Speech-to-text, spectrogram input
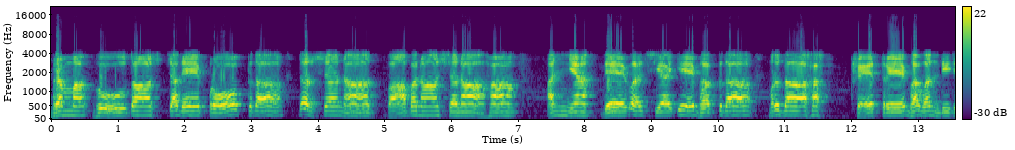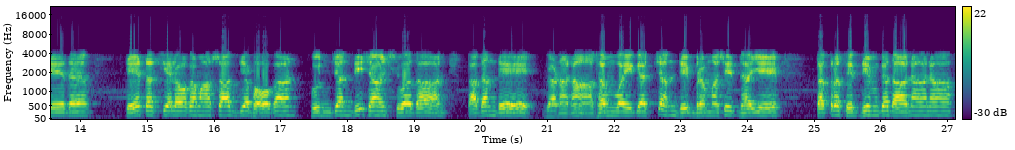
ब्रह्मभूताश्च दे प्रोक्ता दर्शनात् पापनाशनाः अन्यदेवस्य ये भक्ता मृदाः क्षेत्रे भवन्ति चेद्। ते तस्य लोकमासाद्य भोगान् भुञ्जन्ति शाश्वतान्। तदन्ते गणनाथं वै गच्छन्ति ब्रह्मसिद्धये। तत्र सिद्धिं गदानाना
